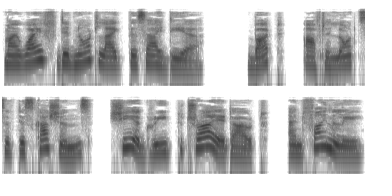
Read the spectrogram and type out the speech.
my wife did not like this idea. But, after lots of discussions, she agreed to try it out, and finally,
